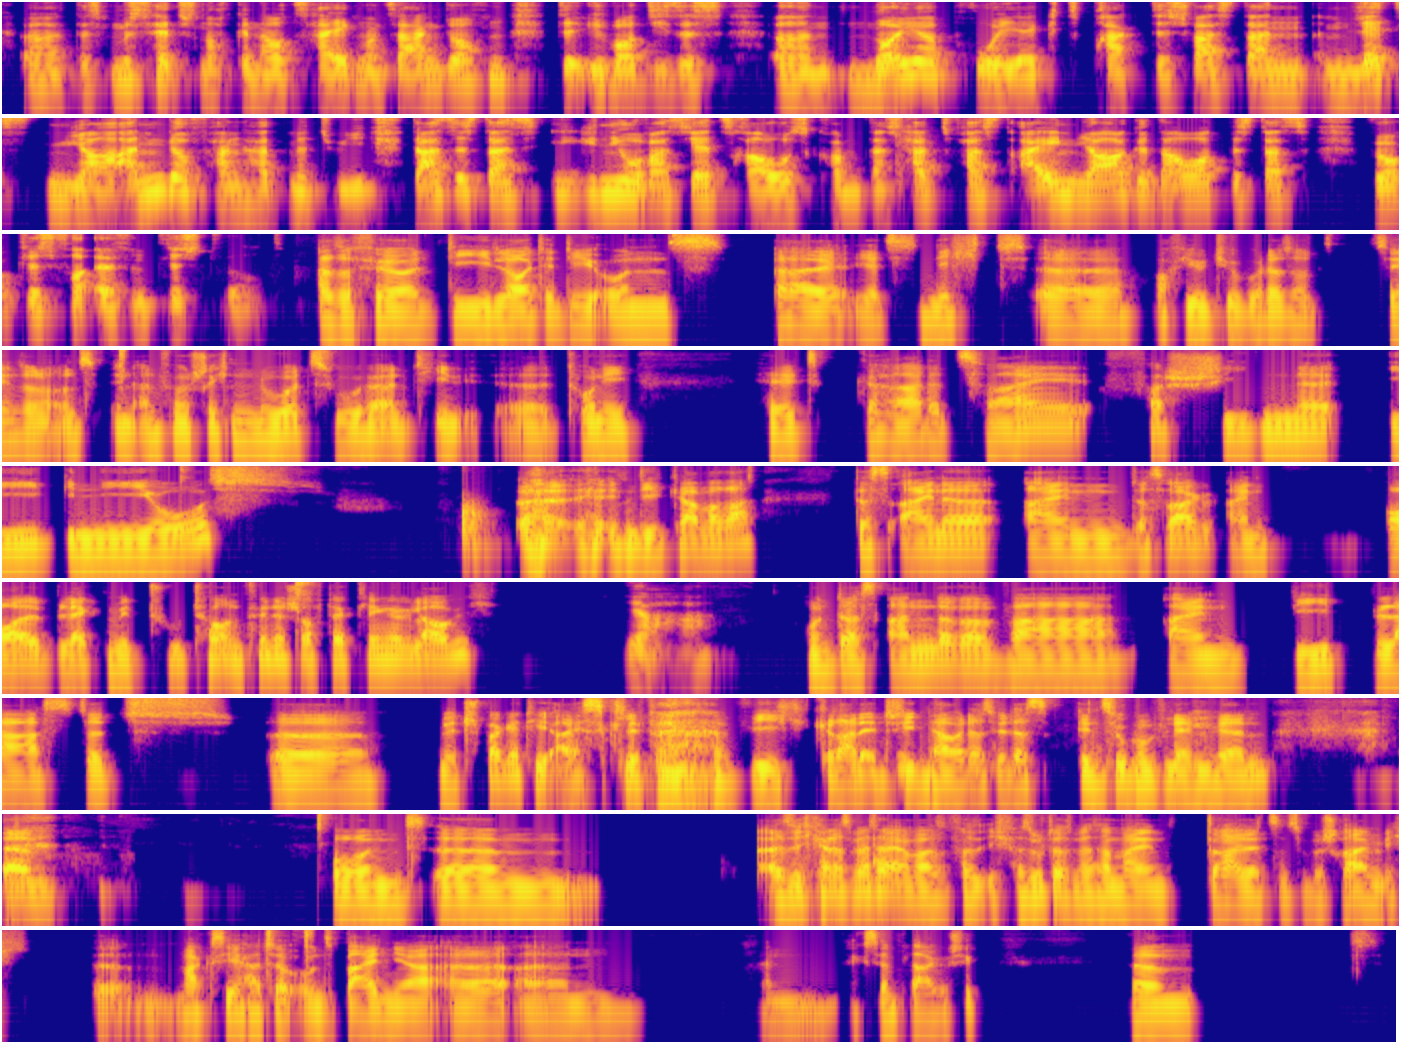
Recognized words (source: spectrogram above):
äh, das müsste hätte ich noch genau zeigen und sagen dürfen, über dieses äh, neue Projekt praktisch, was dann im letzten Jahr angefangen hat mit Wie. Das ist das Ignio, was jetzt rauskommt. Das hat fast ein Jahr gedauert, bis das wirklich veröffentlicht wird. Also für die Leute, die uns äh, jetzt nicht äh, auf YouTube oder so sehen, sondern uns in Anführungsstrichen nur zuhören, T äh, Toni hält gerade zwei verschiedene Ignios in die Kamera. Das eine, ein, das war ein All Black mit Two-Tone-Finish auf der Klinge, glaube ich. Ja. Und das andere war ein Beat Blasted äh, mit Spaghetti-Eisklippe, wie ich gerade entschieden habe, dass wir das in Zukunft nennen werden. Ähm, und ähm, also ich kann das Messer ja mal, ich versuche das Messer mal in drei Sätzen zu beschreiben. Ich, äh, Maxi hatte uns beiden ja äh, ein, ein Exemplar geschickt. Ähm,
